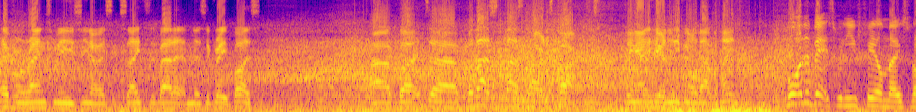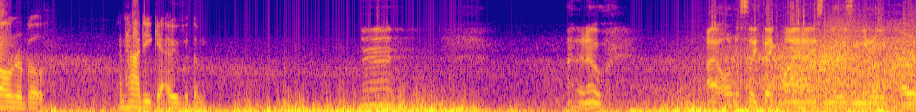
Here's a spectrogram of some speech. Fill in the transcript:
everyone around me is, you know, is excited about it and there's a great buzz. Uh, but uh, but that's that's the hardest part, just being out here and leaving all that behind. What are the bits when you feel most vulnerable? And how do you get over them? Uh, I don't know. I honestly think my highs and lows in the road are,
